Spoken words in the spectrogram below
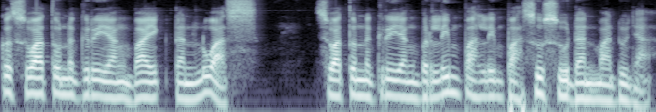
ke suatu negeri yang baik dan luas, suatu negeri yang berlimpah-limpah susu dan madunya.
